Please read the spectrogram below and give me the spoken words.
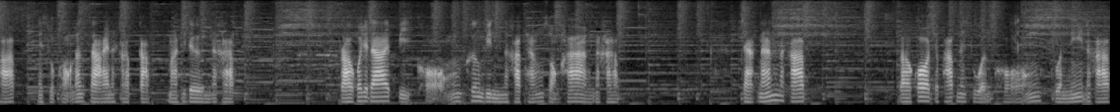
พับ ในส่วนของด้านซ้ายนะครับกลับมาที่เดิมนะครับ เราก็จะได้ปีกของเครื่องบินนะครับทั้งสองข้างนะครับ จากนั้นนะครับ เราก็จะพับในส่วนของส่วนนี้นะครับ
